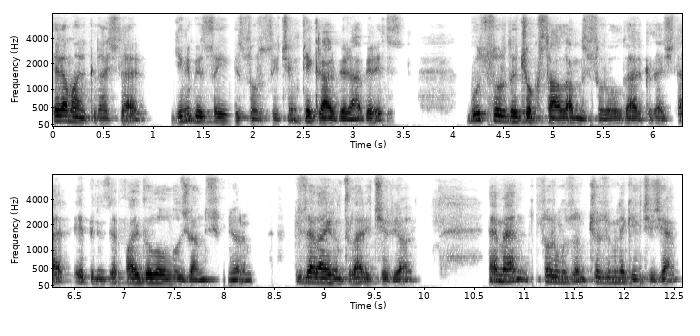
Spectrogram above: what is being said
Selam arkadaşlar. Yeni bir sayı sorusu için tekrar beraberiz. Bu soru da çok sağlam bir soru oldu arkadaşlar. Hepinize faydalı olacağını düşünüyorum. Güzel ayrıntılar içeriyor. Hemen sorumuzun çözümüne geçeceğim.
